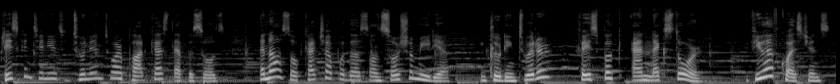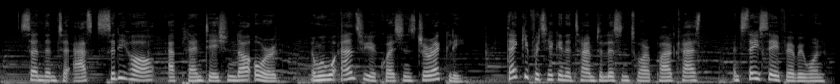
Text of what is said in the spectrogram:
Please continue to tune into our podcast episodes and also catch up with us on social media, including Twitter, Facebook, and Nextdoor. If you have questions, send them to askcityhall at plantation.org and we will answer your questions directly. Thank you for taking the time to listen to our podcast and stay safe, everyone.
